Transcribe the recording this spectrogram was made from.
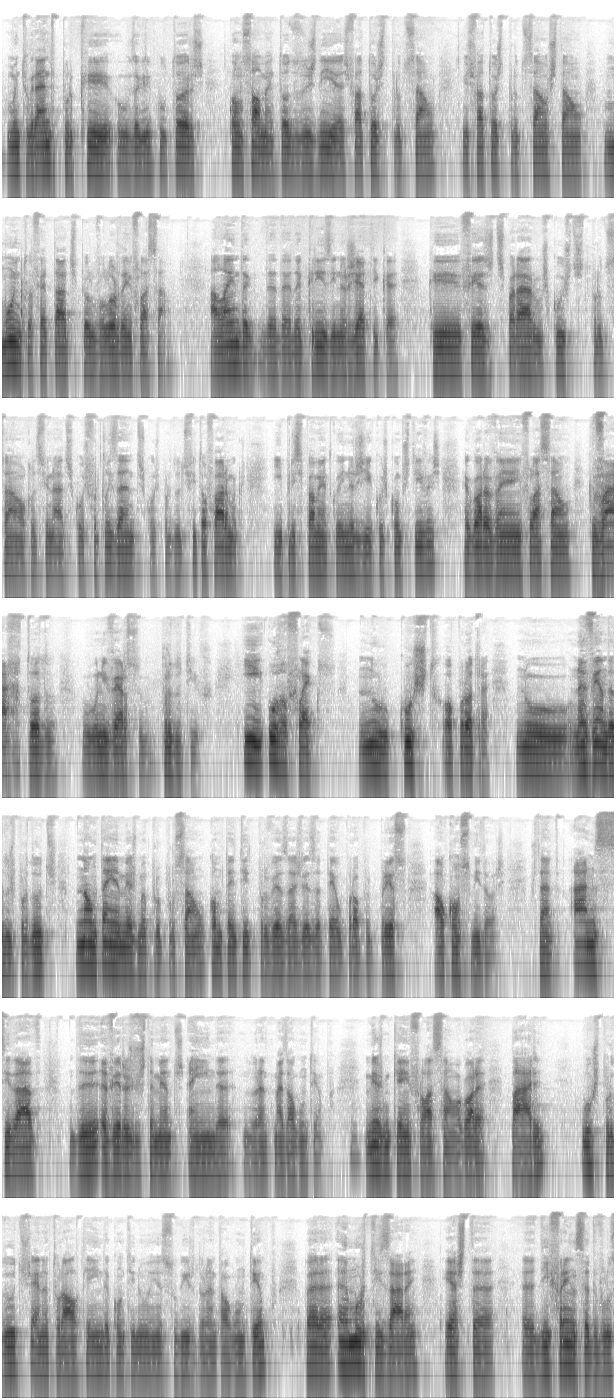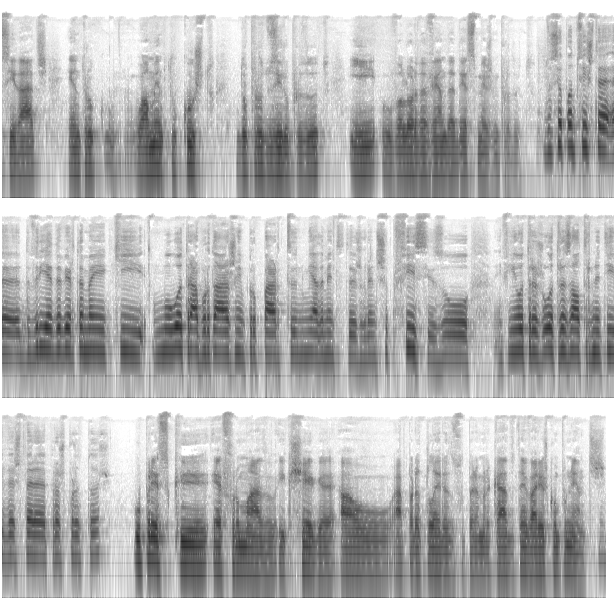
Muito grande porque os agricultores consomem todos os dias fatores de produção e os fatores de produção estão muito afetados pelo valor da inflação. Além da, da, da crise energética que fez disparar os custos de produção relacionados com os fertilizantes, com os produtos fitofármacos e principalmente com a energia e com os combustíveis, agora vem a inflação que varre todo o universo produtivo. E o reflexo no custo, ou por outra, no, na venda dos produtos não tem a mesma proporção, como tem tido por vezes, às vezes, até o próprio preço ao consumidor. Portanto, há necessidade de haver ajustamentos ainda durante mais algum tempo. Mesmo que a inflação agora pare, os produtos é natural que ainda continuem a subir durante algum tempo para amortizarem esta uh, diferença de velocidades entre o, o aumento do custo do produzir o produto e o valor da venda desse mesmo produto. Do seu ponto de vista, eh, deveria de haver também aqui uma outra abordagem por parte, nomeadamente das grandes superfícies ou, enfim, outras, outras alternativas para, para os produtores? O preço que é formado e que chega ao, à prateleira do supermercado tem várias componentes.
